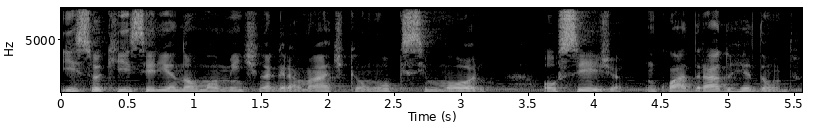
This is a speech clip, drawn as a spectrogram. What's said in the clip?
Isso aqui seria normalmente na gramática um oxímoro, ou seja, um quadrado redondo.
